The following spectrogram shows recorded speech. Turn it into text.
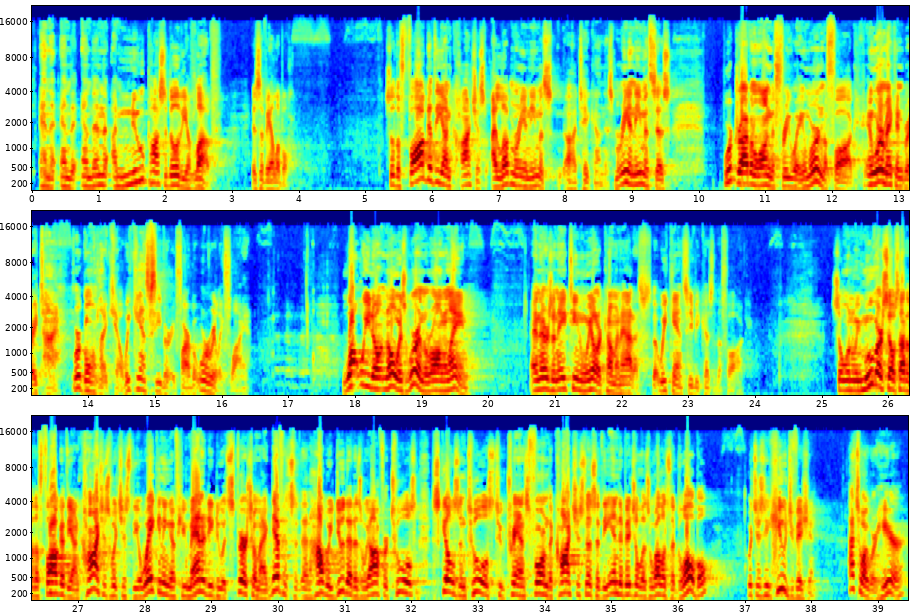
And, the, and, and then a new possibility of love is available. So the fog of the unconscious, I love Maria Nemeth's uh, take on this. Maria Nemeth says, we're driving along the freeway and we're in the fog and we're making great time. We're going like hell. We can't see very far, but we're really flying. What we don't know is we're in the wrong lane and there's an 18 wheeler coming at us that we can't see because of the fog. So, when we move ourselves out of the fog of the unconscious, which is the awakening of humanity to its spiritual magnificence, and how we do that is we offer tools, skills, and tools to transform the consciousness of the individual as well as the global, which is a huge vision. That's why we're here,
